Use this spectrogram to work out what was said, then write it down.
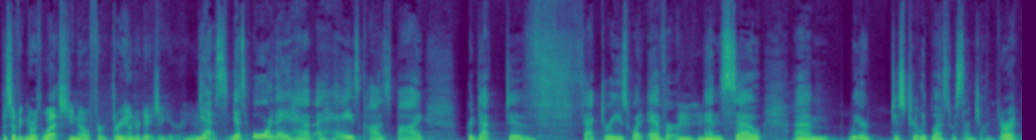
Pacific Northwest, you know, for 300 days a year. You know. Yes, yes. Or they have a haze caused by productive factories, whatever. Mm-hmm. And so um, we are just truly blessed with sunshine. All right.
